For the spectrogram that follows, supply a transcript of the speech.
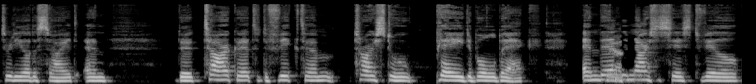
to the other side and the target the victim tries to play the ball back. And then yeah. the narcissist will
